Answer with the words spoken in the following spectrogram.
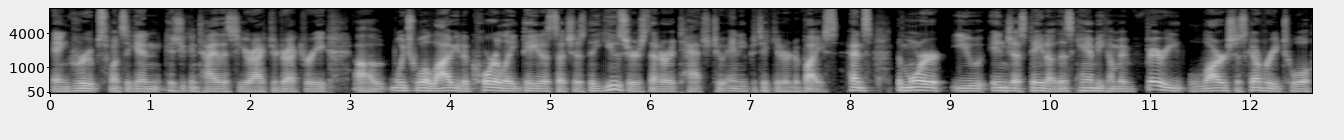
and groups, once again, because you can tie this to your Active Directory, uh, which will allow you to correlate data such as the users that are attached to any particular device. Hence, the more you ingest data, this can become a very large discovery tool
